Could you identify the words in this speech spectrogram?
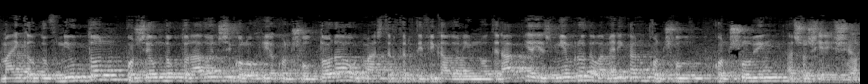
Michael Duff Newton posee un doctorado en psicología consultora, un máster certificado en hipnoterapia y es miembro de la American Consulting Association.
